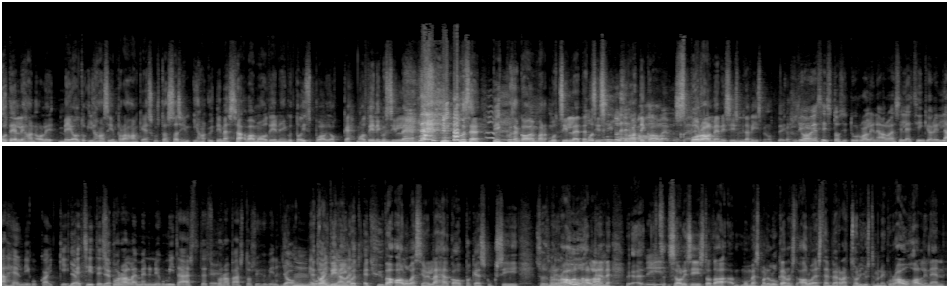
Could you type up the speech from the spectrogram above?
hotellihan oli, me ei oltu ihan siinä Prahan keskustassa, siinä ihan ytimessä, vaan me oltiin niinku toispuolijokke, me oltiin niinku silleen pikkusen, pikkusen kauempana, mutta silleen, että Mut siis silleen- ratikal, alue mun mielestä. sporal meni siis mitä viisi minuuttia. Joo, ja siis tosi turvallinen alue silleen, että siinkin oli lähellä niinku kaikki. Jep, Että siitä ei jep. Sporalle mennyt niinku mitään, ja sitten. Spora pääsi tosi hyvin. Joo, Mm. mm. Niinku että oltiin kaikkialle. niinku, että et hyvä alue, siinä oli lähellä kauppakeskuksia, se oli, oli oli rauhallinen. Niin. niin. se oli siis tota, mun mielestä mä olin lukenut sitä alueesta sen verran, että se oli just tämmönen niinku rauhallinen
